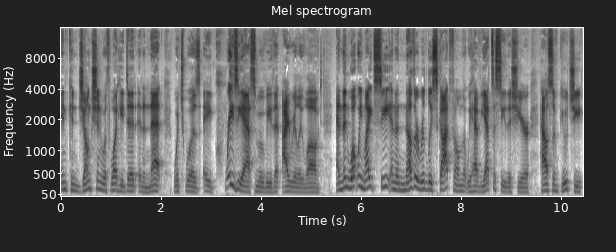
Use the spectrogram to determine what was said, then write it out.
in conjunction with what he did in Annette, which was a crazy ass movie that I really loved, and then what we might see in another Ridley Scott film that we have yet to see this year, House of Gucci,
